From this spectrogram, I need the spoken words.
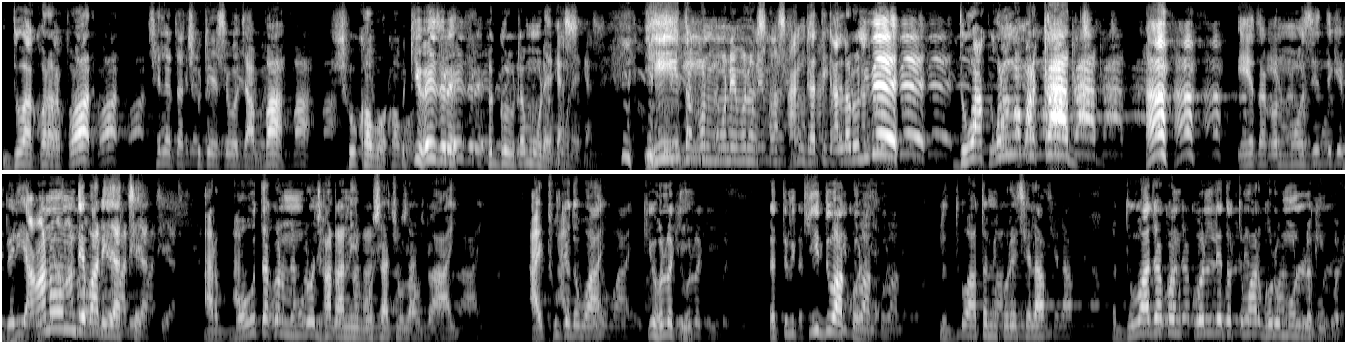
দোয়া করার পর ছেলেটা ছুটে এসে বলছে আব্বা সুখবর। কি হয়েছে রে? গরুটা মরে গেছে। এই তখন মনে মনে সারা সাংঘাতিক আল্লাহর অলি রে দোয়া করলাম আর কাজ। হ্যাঁ এ তখন মসজিদ থেকে বেরিয়ে আনন্দে বাড়ি যাচ্ছে। আর বউ তখন মুড়ো ঝাঁটা নিয়ে বসে আছে ওটা আই আই ঠুকে দেবো আই কি? হলো কি? তুমি কি দোয়া করলে? দোয়া তো আমি করেছিলাম। দোয়া যখন করলে তো তোমার গরু মরলো কি করে?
